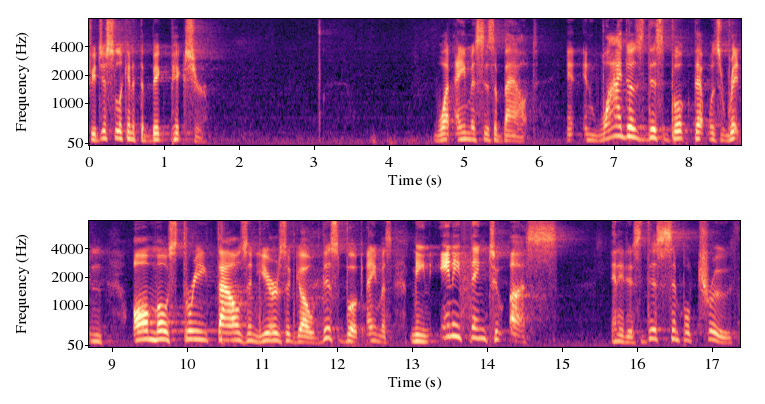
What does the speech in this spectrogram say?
if you're just looking at the big picture, what Amos is about, and, and why does this book that was written almost 3,000 years ago, this book, Amos, mean anything to us? And it is this simple truth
